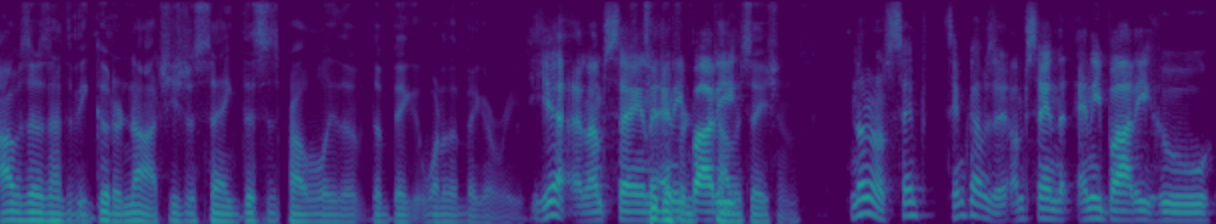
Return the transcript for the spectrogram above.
obviously doesn't have to be good or not. She's just saying this is probably the the big one of the bigger reasons. Yeah, and I'm saying Two that different anybody conversations. No, no, same same conversation. I'm saying that anybody who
